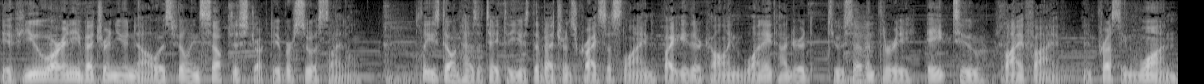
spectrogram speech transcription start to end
If you or any veteran you know is feeling self destructive or suicidal, please don't hesitate to use the Veterans Crisis Line by either calling 1 800 273 8255 and pressing 1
